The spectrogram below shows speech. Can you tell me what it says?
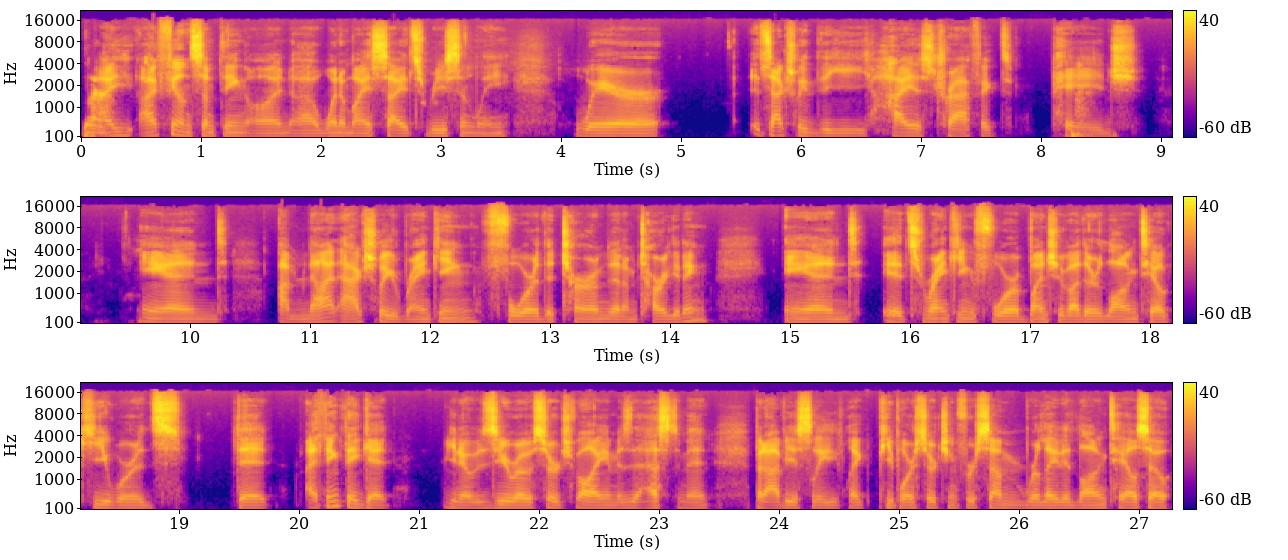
Yeah. I, I found something on uh, one of my sites recently where it's actually the highest trafficked page and I'm not actually ranking for the term that I'm targeting and it's ranking for a bunch of other long tail keywords that I think they get you know zero search volume is the estimate but obviously like people are searching for some related long tail. So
